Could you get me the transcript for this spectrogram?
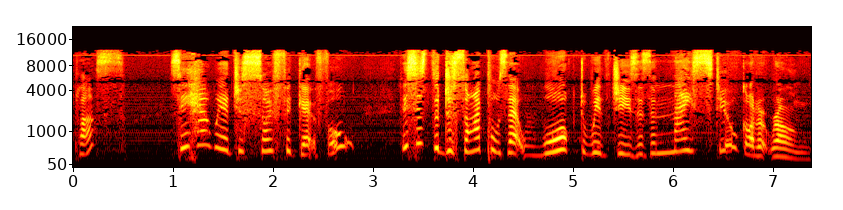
plus. See how we're just so forgetful? This is the disciples that walked with Jesus and they still got it wrong.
